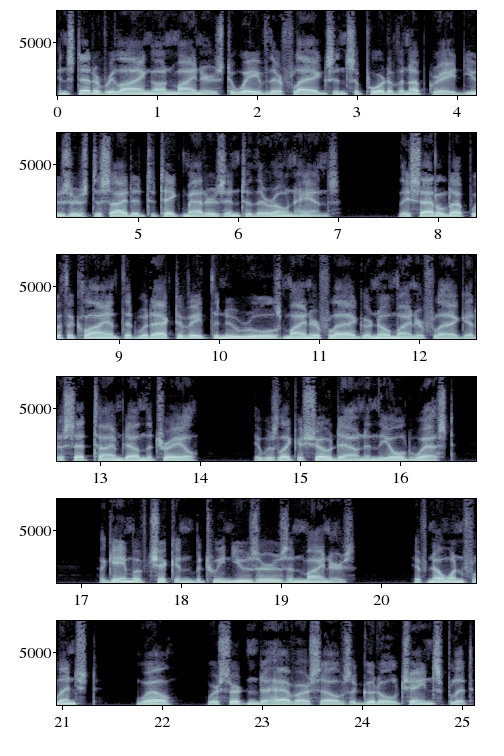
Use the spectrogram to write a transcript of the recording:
Instead of relying on miners to wave their flags in support of an upgrade, users decided to take matters into their own hands. They saddled up with a client that would activate the new rules, miner flag or no miner flag, at a set time down the trail. It was like a showdown in the Old West, a game of chicken between users and miners. If no one flinched, well, we're certain to have ourselves a good old chain split.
